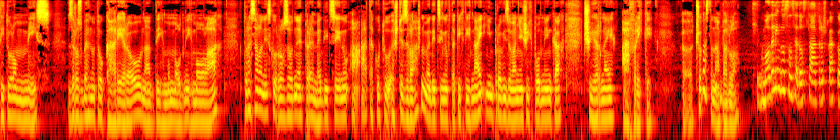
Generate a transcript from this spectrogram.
titulom Miss s rozbehnutou kariérou na tých modných mólach, ktorá sa ale neskôr rozhodne pre medicínu a, a takú tú ešte zvláštnu medicínu v takých tých najimprovizovanejších podmienkach Čiernej Afriky. E, čo vás to napadlo? K modelingu som sa dostala trošku ako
